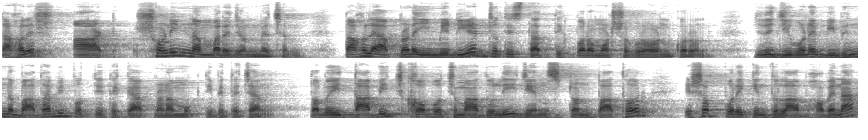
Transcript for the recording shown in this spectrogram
তাহলে আট শনির নাম্বারে জন্মেছেন। তাহলে আপনারা ইমিডিয়েট জ্যোতিষতাত্ত্বিক পরামর্শ গ্রহণ করুন। যদি জীবনে বিভিন্ন বাধা বিপত্তি থেকে আপনারা মুক্তি পেতে চান, তবে এই তাবিজ, কবচ, মাদুলি জেমস্টোন পাথর, এসব পরে কিন্তু লাভ হবে না।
